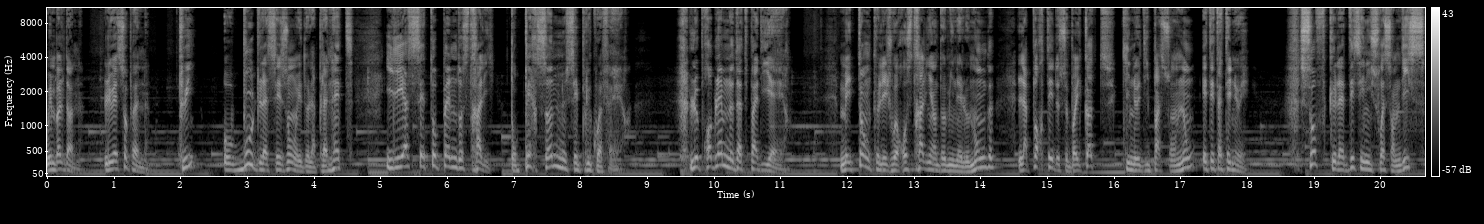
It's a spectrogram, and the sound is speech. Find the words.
Wimbledon, l'US Open. Puis, au bout de la saison et de la planète, il y a cet Open d'Australie, dont personne ne sait plus quoi faire. Le problème ne date pas d'hier. Mais tant que les joueurs australiens dominaient le monde, la portée de ce boycott, qui ne dit pas son nom, était atténuée. Sauf que la décennie 70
